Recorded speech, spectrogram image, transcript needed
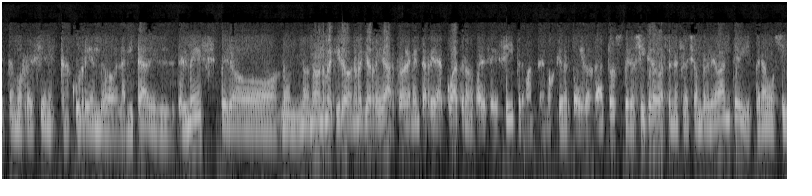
estamos recién transcurriendo la mitad del, mes, pero no, no, no, no me quiero no me quiero arriesgar, probablemente arriba de 4 me parece que sí, pero bueno, tenemos que ver todavía los datos, pero sí creo que va a ser una inflación relevante y esperamos sí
